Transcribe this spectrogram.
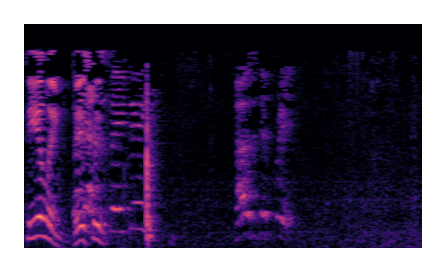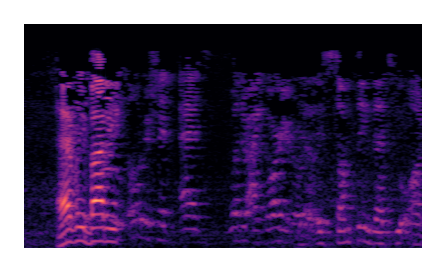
stealing. But This that's is the same thing. How is it different? Everybody. Ownership as whether I guard it or not. It's something that you are.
